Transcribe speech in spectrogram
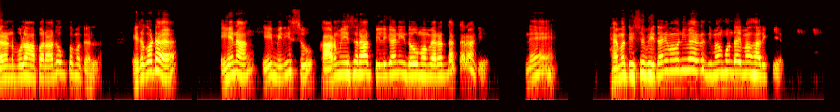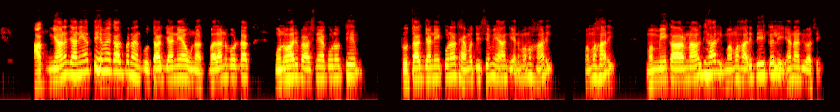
කරන්න පුළුවන් අපරාධ ඔක්කොම කරලා. එතකොට එහෙනම් ඒ මිනිස්සු කර්ම ඉස්සරහත් පිළිගනි දෝ මම වැරද්දක් කරා කියලා. නෑ. හැම තිස්සෙම හිතන්නේ මම නිවැරදි මං හොඳයි මං හරි කියලා. අඥාන ජනයත් එහෙම කල්පනා පෘථග්ජනයා වුණත් බලන්න පොඩ්ඩක් මොනවා හරි ප්‍රශ්නයක් වුණොත් එහෙම පෘථග්ජනයෙක් වුණත් හැමතිස්සෙම එයා කියන මම හරි මම හරි මම මේ කාරණාවේදී හරි මම හරි දේ කළේ යන ආදි වශයෙන්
